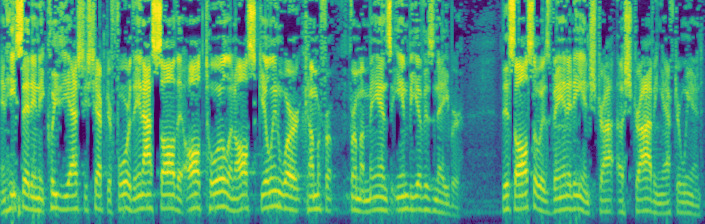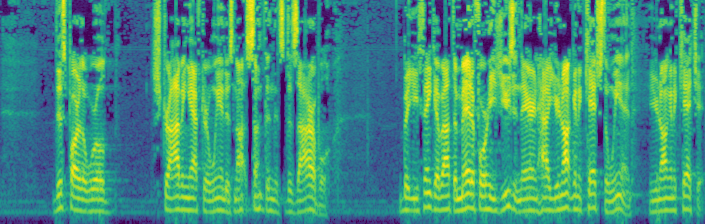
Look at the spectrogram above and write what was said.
And he said in Ecclesiastes chapter 4 Then I saw that all toil and all skill in work come from, from a man's envy of his neighbor. This also is vanity and stri- a striving after wind. This part of the world, striving after wind is not something that's desirable. But you think about the metaphor he's using there and how you're not going to catch the wind. You're not going to catch it.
